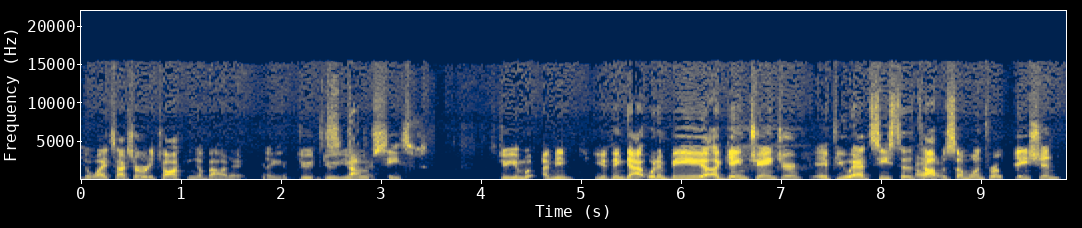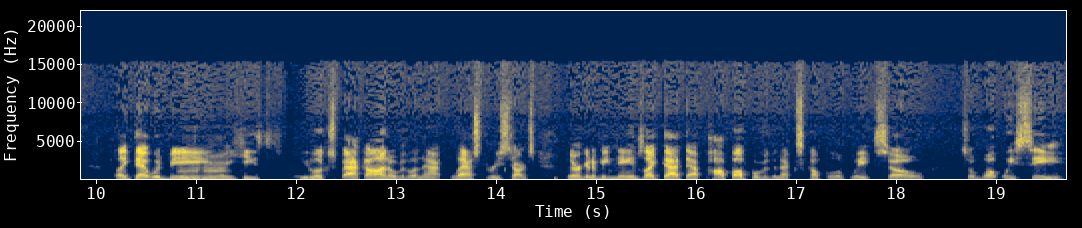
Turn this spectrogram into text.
the White Sox are already talking about it. Like, do do you Stop move it. Cease? Do you? I mean, you think that wouldn't be a game changer if you add Cease to the top oh. of someone's rotation? Like that would be. Mm-hmm. He's he looks back on over the last three starts. There are going to be names like that that pop up over the next couple of weeks. So so what we see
